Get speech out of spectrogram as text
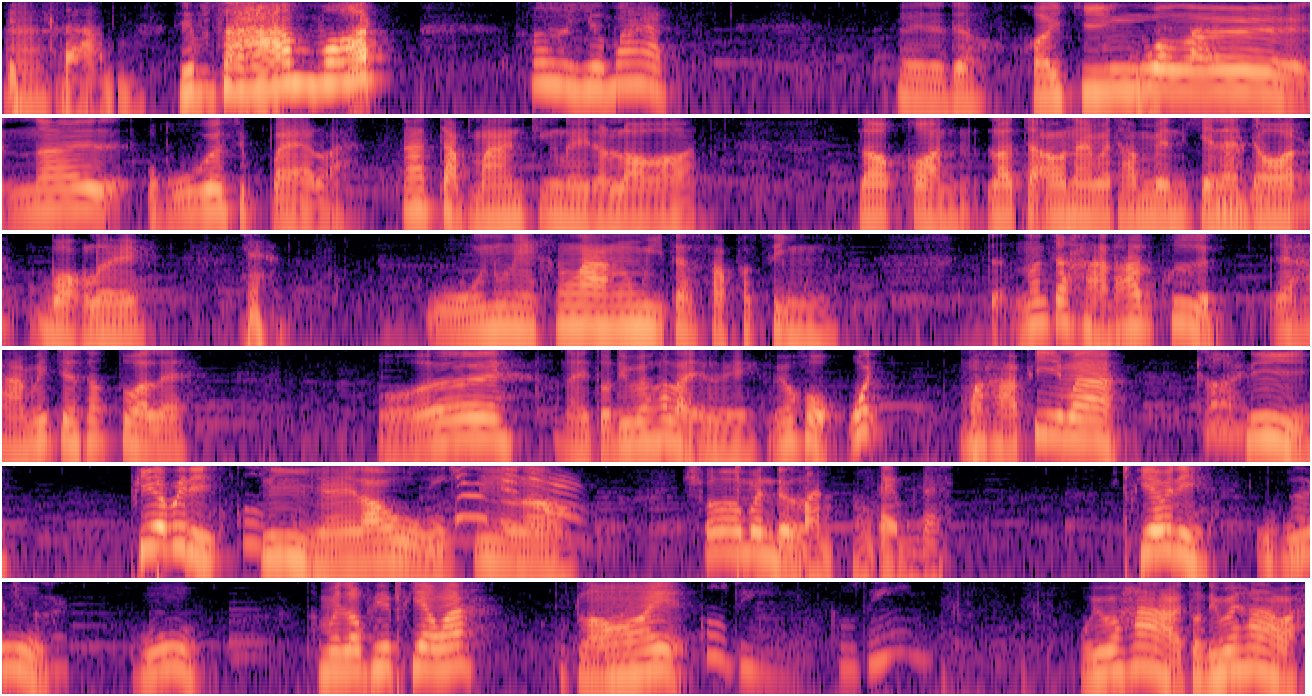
สิบอ่าสามสิบสามวอตเออเยอะมากเฮ้ยเดี๋ยวเดี๋ยวคอยคิงว่าไงนายโอ้โหเวลสิบแปดว่ะ น่าจับมาจริงเลยเดี๋ยวรอก่อน รอก่อนเราจะเอานายมาทำเป็นเกลาดอสบอกเลยโอ้ยนู่นไงข้างล่างมีแต่สรรพสิ่ง แต่นั่นจะหาธาตุพืชแต่หาไม่เจอสักตัวเลย โอ้ยไหนตัวนี้ไว้เท่าไหร่เอ่ยเวลหกอุ้ยมาหาพี่มา Time. นี่ เพี้ยไปดิ นี่ไงเรา นี่เราชอบมันเด้อมันเต็มเลย เพี้ยไปดิ โอ้โห Magikarp. โอ้โหทำไมเราเพี้ยเพี้ยวะเรียบร้อย Goldeen. Goldeen. อุ้ยไว้ห้าตัวนี้ไว้ห้าว่ะ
